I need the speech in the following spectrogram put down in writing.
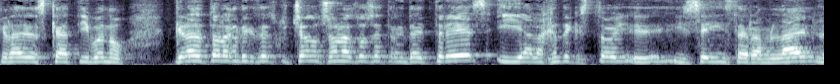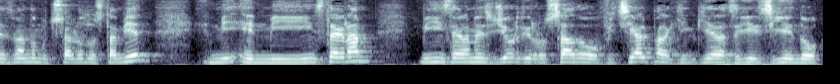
Gracias, Katy. Bueno, gracias a toda la gente que está escuchando. Son las 12.33. Y a la gente que estoy, eh, hice Instagram Live, les mando muchos saludos también. En mi, en mi Instagram. Mi Instagram es Jordi Rosado Oficial para quien quiera seguir siguiendo.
